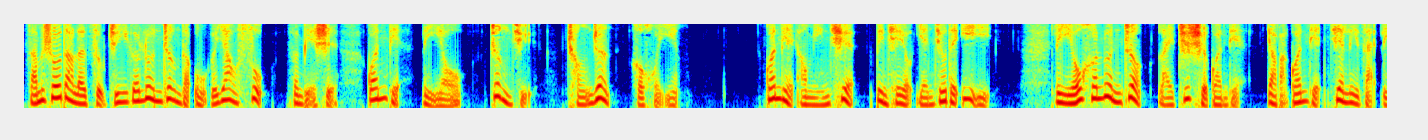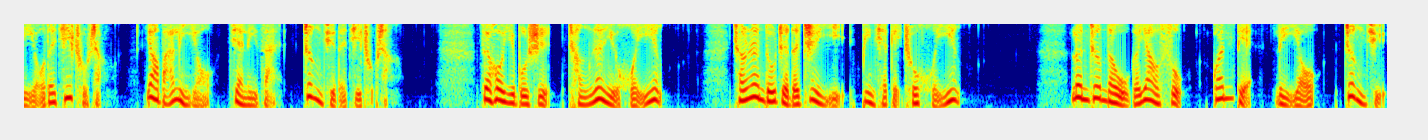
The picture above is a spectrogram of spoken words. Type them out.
咱们说到了组织一个论证的五个要素，分别是观点、理由、证据、承认和回应。观点要明确，并且有研究的意义。理由和论证来支持观点，要把观点建立在理由的基础上，要把理由建立在证据的基础上。最后一步是承认与回应，承认读者的质疑，并且给出回应。论证的五个要素：观点、理由、证据、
